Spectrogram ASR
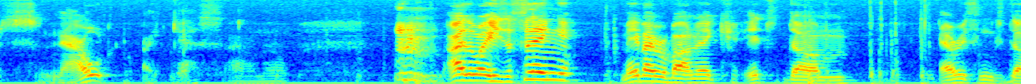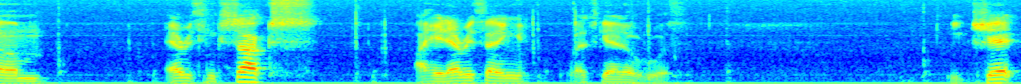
snout? I guess. I don't know. Either way, he's a thing. Made by Robotnik. It's dumb. Everything's dumb. Everything sucks. I hate everything. Let's get it over with. Eat shit,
